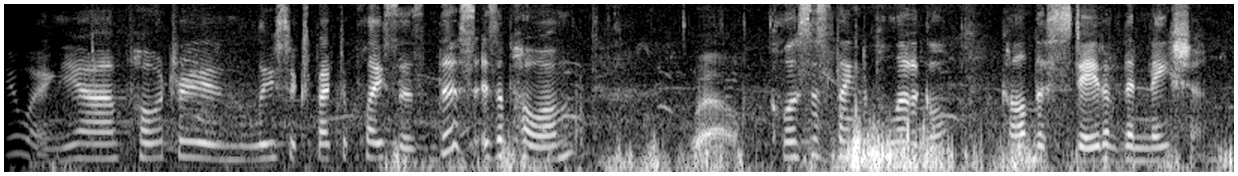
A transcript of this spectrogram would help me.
Doing, yeah, poetry in least expected places. This is a poem, Wow. closest thing to political, called The State of the Nation.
